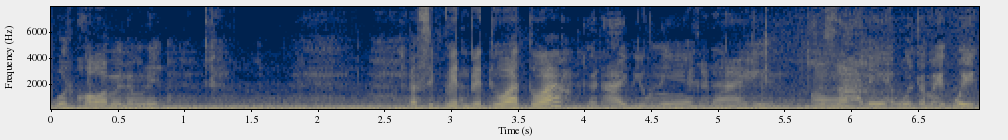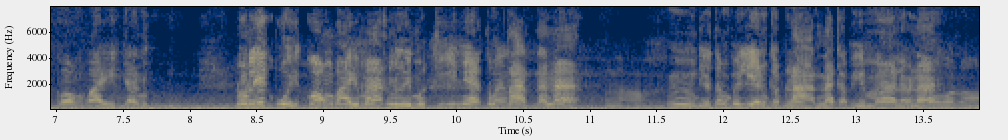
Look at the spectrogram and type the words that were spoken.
ปวดคอไหมน้องเล็กก็สิเป็นไปทั่วตัว กระทายวิวเน่ก็ได้อ๋อซาเน่อุ้ยทำไมอวยกล้องไวจังน้องเล็กอวยกล้องไวมากเลยเมื่อกี้เนี่ยต้องตัดนั่นน่ะเหร ออืมเดี๋ยวต้องไปเรียนกับหลานนะกับเอมม่าแล้วนะ โอ้เหรอ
